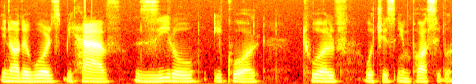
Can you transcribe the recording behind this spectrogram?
in other words we have 0 equal 12 which is impossible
